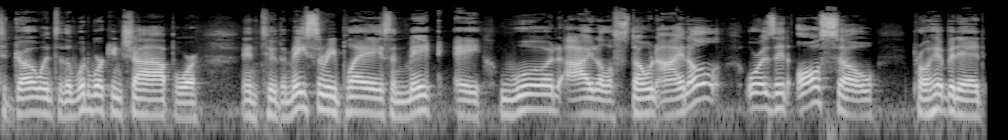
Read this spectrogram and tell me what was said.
To go into the woodworking shop or into the masonry place and make a wood idol, a stone idol? Or is it also prohibited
